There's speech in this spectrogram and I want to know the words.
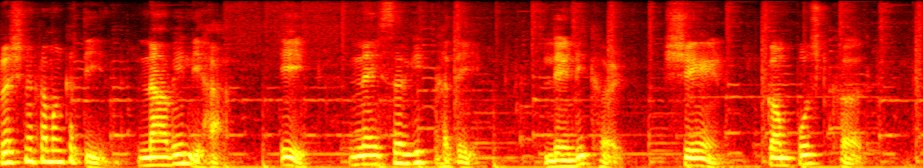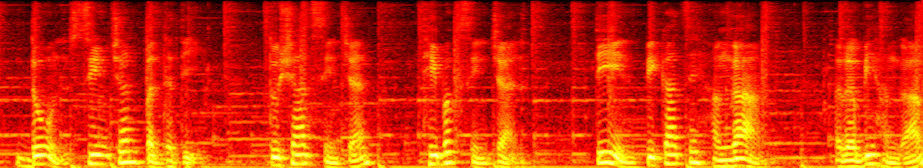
प्रश्न क्रमांक तीन. नावे लिहा. एक नैसर्गिक खते. लेंडी खत शेण कंपोस्ट खत. दोन सिंचन पद्धती. तुषार सिंचन ठिबक सिंचन. तीन पिकाचे हंगाम. रबी हंगाम.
